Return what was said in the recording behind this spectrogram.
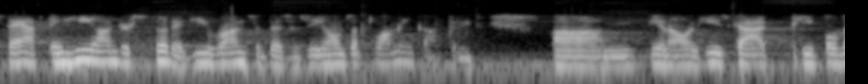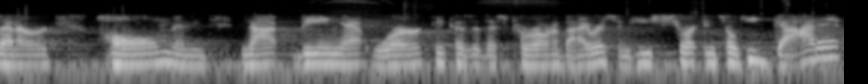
staffed. And he understood it. He runs a business. He owns a plumbing company. Um, you know, and he's got people that are home and not being at work because of this coronavirus and he's short. And so he got it.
